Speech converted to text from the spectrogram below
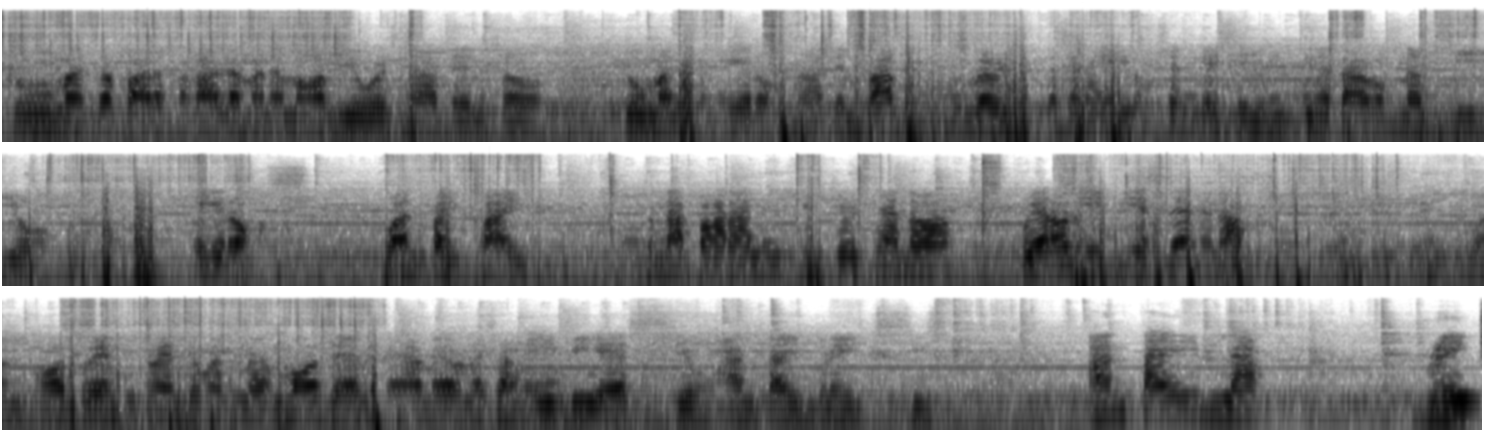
Two months so, para sa kalaman ng mga viewers natin. So, two months yung Aerox natin. Bagong version kasi ng Aerox yan guys, eh, yung tinatawag na Mio Aerox 155. So, napakaraming features niya, no? Kuya Raul, ABS din, ano? 2021. O, 2021 mo- model, kaya meron na siyang ABS, yung anti-brake system. Anti-lock brake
